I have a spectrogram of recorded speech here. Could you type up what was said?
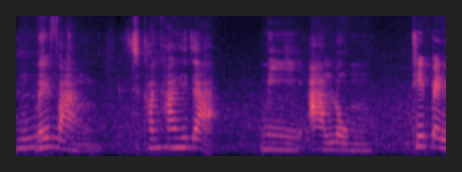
อืไม่ฟังค่อนข้างที่จะมีอารมณ์ที่เป็น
